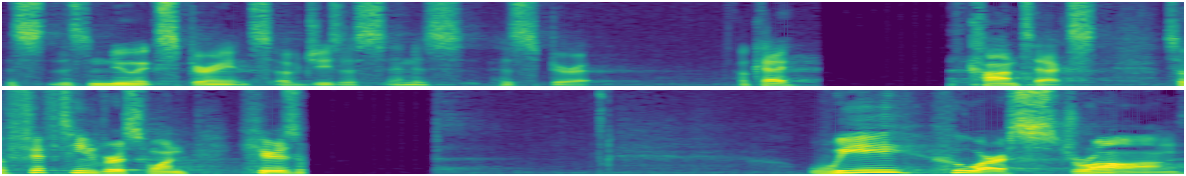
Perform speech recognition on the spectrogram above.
this, this new experience of Jesus and his, his spirit. Okay? Context. So 15, verse 1, here's we who are strong,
